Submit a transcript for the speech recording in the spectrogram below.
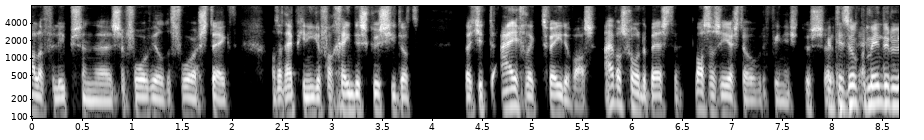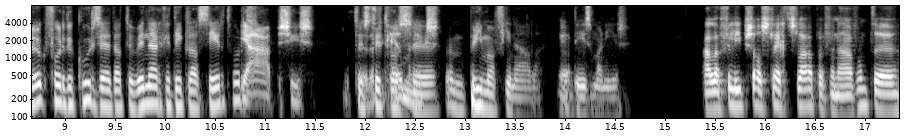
alle Philippe zijn, eh, zijn voorwiel ervoor steekt. Want dan heb je in ieder geval geen discussie dat, dat je het eigenlijk tweede was. Hij was gewoon de beste. Was als eerste over de finish. Dus, eh, Het is ook minder leuk voor de koers hè, dat de winnaar gedeclasseerd wordt. Ja, precies. Dat, Dus dat dit was eh, niks. een prima finale Ja. op deze manier. Alaphilippe zal slecht slapen vanavond. Eh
